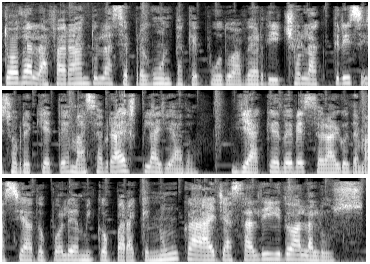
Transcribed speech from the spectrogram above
toda la farándula se pregunta qué pudo haber dicho la actriz y sobre qué temas se habrá explayado, ya que debe ser algo demasiado polémico para que nunca haya salido a la luz.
